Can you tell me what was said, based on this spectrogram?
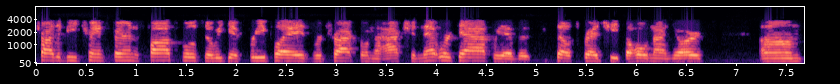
try to be transparent as possible so we get free plays. We're tracked on the Action Network app. We have a Excel spreadsheet, the whole nine yards. Um,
